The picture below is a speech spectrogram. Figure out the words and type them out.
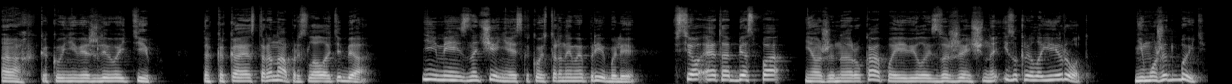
Ах, какой невежливый тип. Так какая страна прислала тебя? Не имеет значения, из какой страны мы прибыли. Все это беспо... Неожиданная рука появилась за женщиной и закрыла ей рот. Не может быть.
